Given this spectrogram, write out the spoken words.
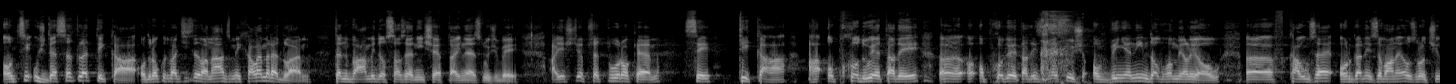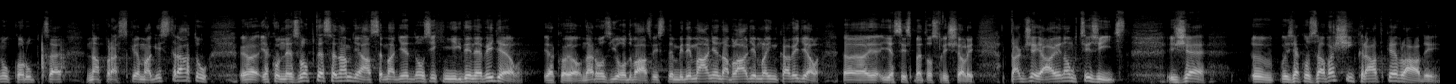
on si už deset let tyká od roku 2012 s Michalem Redlem, ten vámi dosazený šéf tajné služby. A ještě před půl rokem si tyká a obchoduje tady, uh, obchoduje tady dnes už obviněným Dovhomiljou uh, v kauze organizovaného zločinu korupce na pražském magistrátu. Uh, jako nezlobte se na mě, já jsem ani jednou z nich nikdy neviděl, jako jo, na rozdíl od vás. Vy jste minimálně na vládě Mlejnka viděl, jestli jsme to slyšeli. Takže já jenom chci říct, že jako za vaší krátké vlády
